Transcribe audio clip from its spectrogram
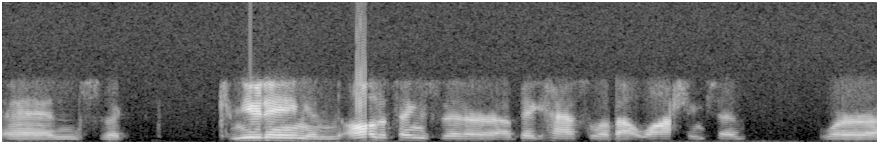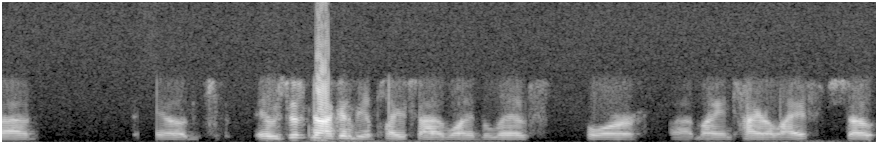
and the commuting and all the things that are a big hassle about Washington were, uh, you know, it was just not going to be a place I wanted to live for uh, my entire life. So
